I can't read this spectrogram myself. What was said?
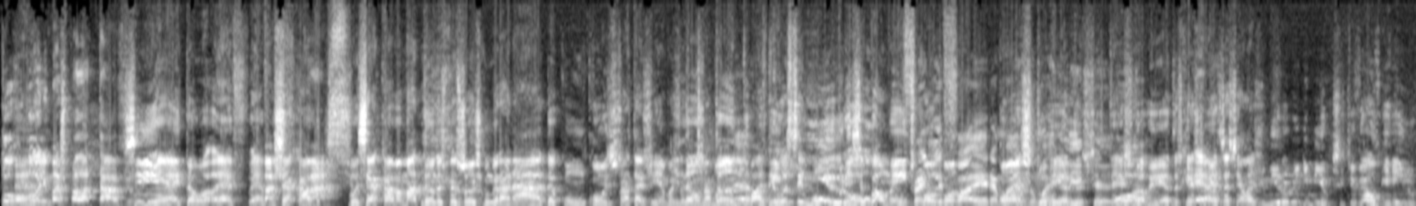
tornou É. ele mais palatável. Sim, é, então. É, é, Mais você, acaba, fácil. você acaba matando as pessoas com granada, com, com os estratagemas, E também não chamando tanto bombardeio, porque você ou mirou, principalmente o Friendly com, com, Fire é com mais as uma torretas. Você tem as torretas, que as É. torretas, assim, elas miram no inimigo. Se tiver alguém no,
